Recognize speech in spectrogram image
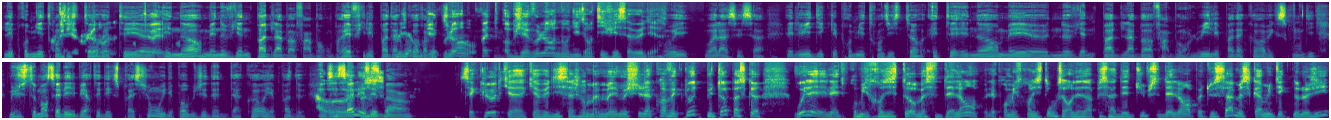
Les premiers transistors étaient énormes, mais ne viennent pas de là-bas. Enfin, bon, bref, il est pas d'accord objet volant, en fait, objet volant non identifié, ça veut dire. Oui, voilà, c'est ça. Et lui, il dit que les premiers transistors étaient énormes et euh, ne viennent pas de là-bas. Enfin bon, lui, il n'est pas d'accord avec ce qu'on dit. Mais justement, c'est la liberté d'expression. Il n'est pas obligé d'être d'accord. Il y a pas de. Ah c'est ça les débats. Hein. C'est Claude qui, avait dit ça. Mais, je suis d'accord avec Claude plutôt parce que oui, les, premiers transistors, ben, c'est des lampes. Les premiers transistors, on les appelle ça des tubes, c'est des lampes et tout ça, mais c'est quand même une technologie.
